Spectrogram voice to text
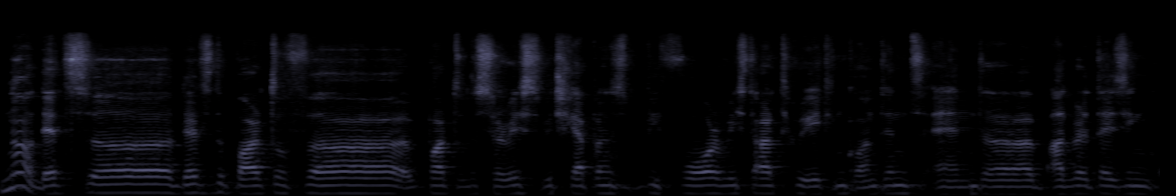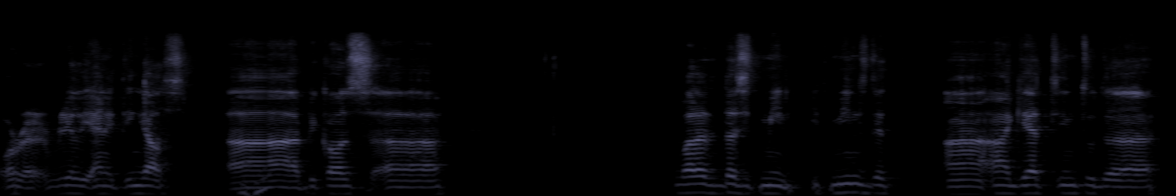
No, that's uh, that's the part of uh, part of the service which happens before we start creating content and uh, advertising or really anything else. Mm-hmm. Because uh, what does it mean? It means that uh, I get into the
